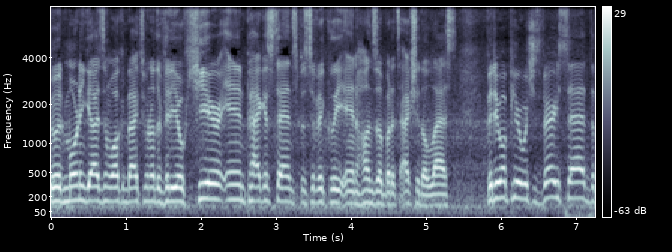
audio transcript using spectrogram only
Good morning guys and welcome back to another video here in Pakistan, specifically in Hunza, but it's actually the last video up here, which is very sad. The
